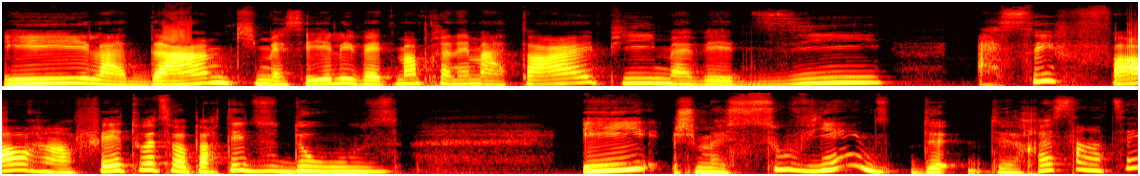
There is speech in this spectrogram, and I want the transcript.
Et la dame qui m'essayait les vêtements prenait ma taille puis m'avait dit assez fort en fait, toi tu vas porter du 12. Et je me souviens de, ressentir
